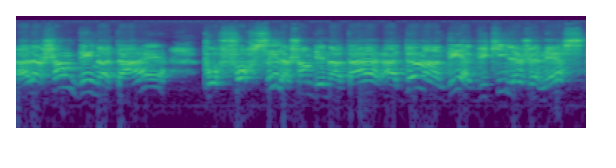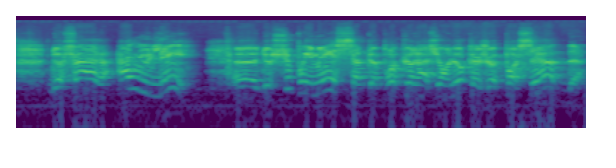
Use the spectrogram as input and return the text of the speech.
à la Chambre des notaires pour forcer la Chambre des notaires à demander à Vicky La Jeunesse de faire annuler euh, de supprimer cette procuration-là que je possède,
